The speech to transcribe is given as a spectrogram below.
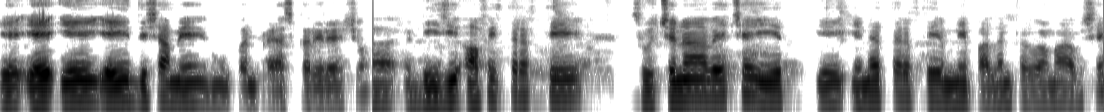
એ એ એ એ દિશામાં હું પણ પ્રયાસ કરી રહ્યો છું. ડીજી ઓફિસ તરફથી સૂચના આવે છે, એ એના તરફથી એમને પાલન કરવામાં આવશે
